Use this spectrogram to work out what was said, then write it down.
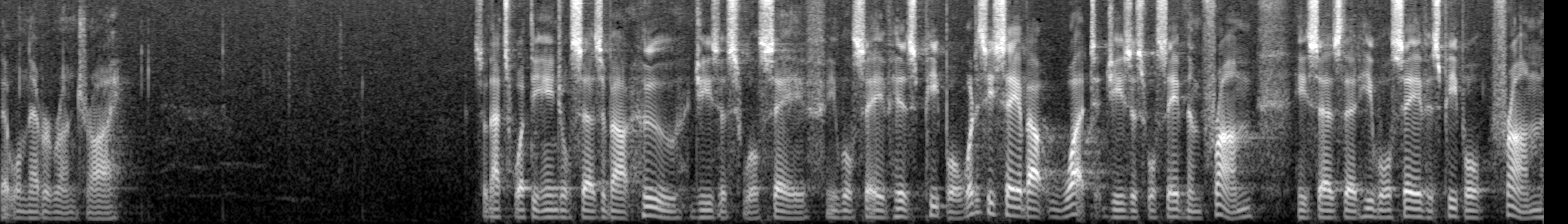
that will never run dry. So that's what the angel says about who Jesus will save. He will save his people. What does he say about what Jesus will save them from? He says that he will save his people from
